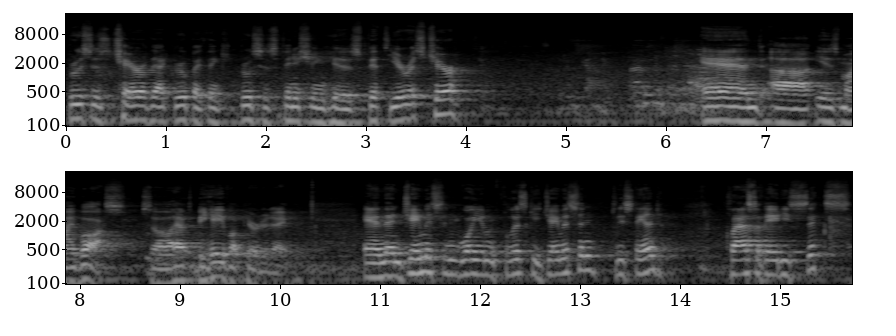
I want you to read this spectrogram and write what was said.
Bruce is chair of that group. I think Bruce is finishing his fifth year as chair. And uh, is my boss. So I have to behave up here today. And then Jameson William Felisky. Jameson, please stand. Class of 86.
